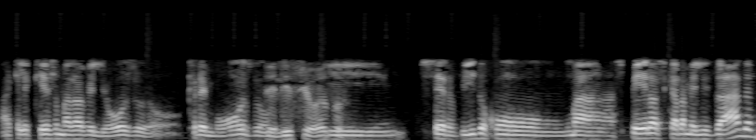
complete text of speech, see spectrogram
aquele queijo maravilhoso, cremoso. Delicioso. E servido com umas peras caramelizadas,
